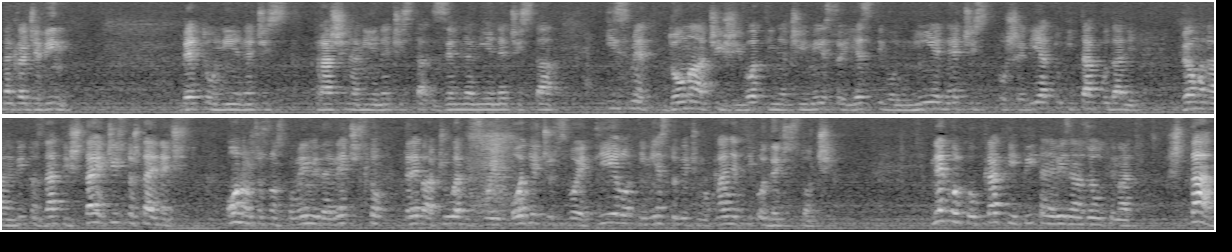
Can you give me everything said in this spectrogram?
na građevini, beton nije nečist, prašina nije nečista, zemlja nije nečista, izmet domaćih životinja čije meso je jestivo nije nečist po šerijatu i tako dalje. Veoma nam je bitno znati šta je čisto, šta je nečisto. Ono što smo spomenuli da je nečisto, treba čuvati svoju odjeću, svoje tijelo i mjesto gdje ćemo klanjati od nečistoći. Nekoliko kratkih pitanja vezano za ovu tematiku. Šta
